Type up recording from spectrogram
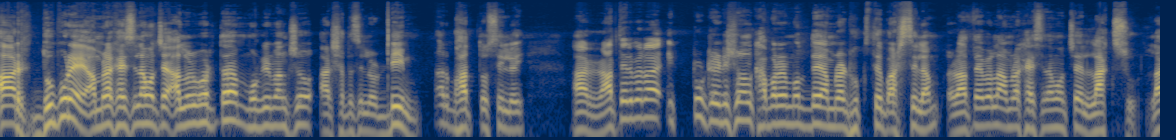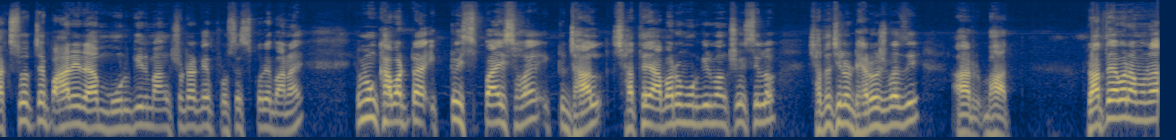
আর দুপুরে আমরা খাইছিলাম হচ্ছে আলুর ভর্তা, মুরগির মাংস, আর সাথে ছিল ডিম, আর ভাত তো ছিলই। আর রাতের বেলা একটু ট্রেডিশনাল খাবারের মধ্যে আমরা ঢুকতে পারছিলাম। রাতের বেলা আমরা খাইছিলাম হচ্ছে লাক্সু। লাক্সু হচ্ছে পাহাড়িরা মুরগির মাংসটাকে প্রসেস করে বানায় এবং খাবারটা একটু স্পাইস হয়, একটু ঝাল। সাথে আবারও মুরগির মাংসই ছিল, সাথে ছিল ঢেঁড়স ভাজি আর ভাত। রাতে আবার আমরা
